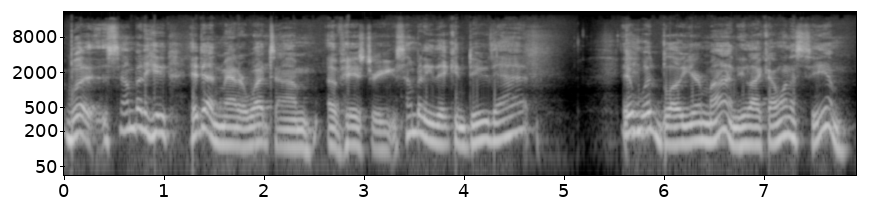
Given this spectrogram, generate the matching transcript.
But somebody who, it doesn't matter what time of history, somebody that can do that, it would blow your mind. You're like, I want to see him.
